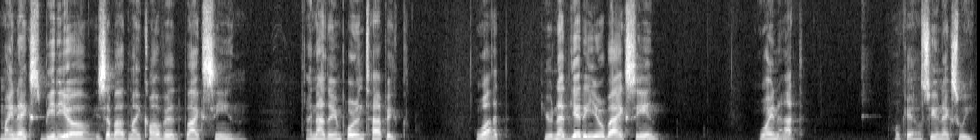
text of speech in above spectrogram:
My next video is about my COVID vaccine. Another important topic. What? You're not getting your vaccine? Why not? Okay, I'll see you next week.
